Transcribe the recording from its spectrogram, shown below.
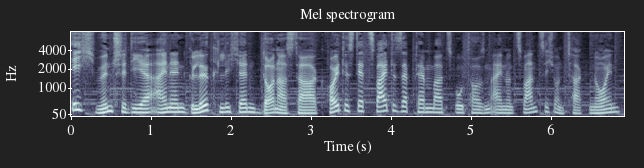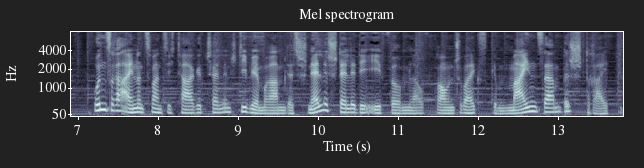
Ich wünsche dir einen glücklichen Donnerstag. Heute ist der 2. September 2021 und Tag 9 unserer 21-Tage-Challenge, die wir im Rahmen des schnellestelle.de Firmenlauf Braunschweigs gemeinsam bestreiten.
